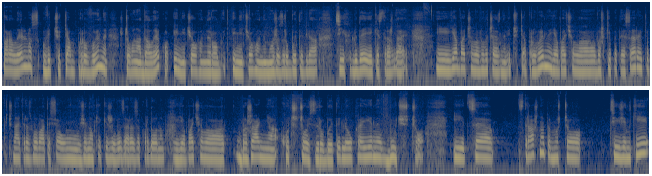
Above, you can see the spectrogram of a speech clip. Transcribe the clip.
паралельно з відчуттям провини, що вона далеко і нічого не робить, і нічого не може зробити для цих людей, які страждають. І я бачила величезне відчуття провини. Я бачила важкі ПТСР, які починають розвиватися у жінок, які живуть зараз за кордоном. Я бачила бажання хоч щось зробити для України, будь-що. І це страшно, тому що ці жінки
